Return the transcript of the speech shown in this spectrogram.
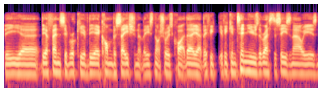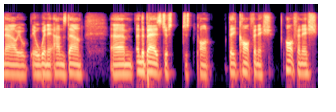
the uh, the offensive rookie of the year conversation at least. Not sure he's quite there yet, but if he if he continues the rest of the season how he is now, he'll he'll win it hands down. Um, and the Bears just just can't they can't finish can't finish.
